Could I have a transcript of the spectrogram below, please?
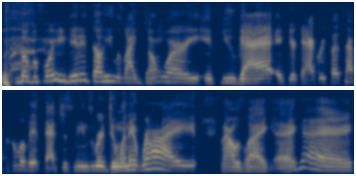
but before he did it though, he was like, Don't worry, if you gag, if your gag reflex happens a little bit, that just means we're doing it right. And I was like, Okay.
